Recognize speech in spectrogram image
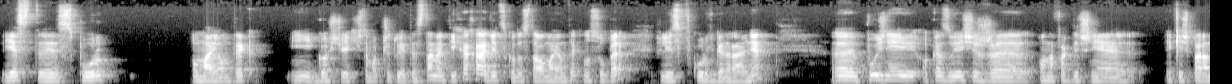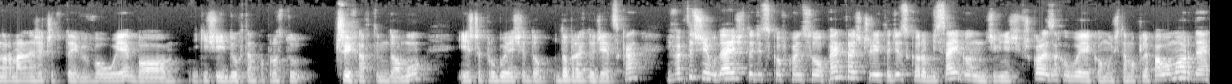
Jest y, spór o majątek i gościu jakiś tam odczytuje testament i haha, dziecko dostało majątek, no super, czyli jest wkurw generalnie. E, Później okazuje się, że ona faktycznie jakieś paranormalne rzeczy tutaj wywołuje, bo jakiś jej duch tam po prostu czyha w tym domu i jeszcze próbuje się do, dobrać do dziecka. I faktycznie udaje się to dziecko w końcu opętać, czyli to dziecko robi Saigon, dziwnie się w szkole zachowuje, komuś tam oklepało mordę,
